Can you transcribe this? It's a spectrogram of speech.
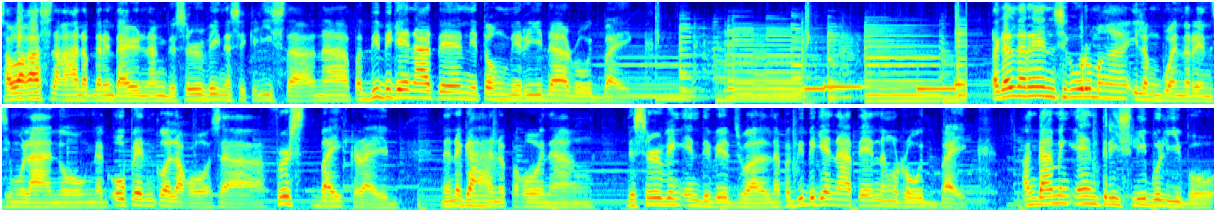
Sa wakas, nakahanap na rin tayo ng deserving na siklista na pagbibigyan natin nitong Merida Road Bike. Tagal na rin, siguro mga ilang buwan na rin simula nung nag-open call ako sa first bike ride na naghahanap ako ng deserving individual na pagbibigyan natin ng road bike. Ang daming entries, libo-libo.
